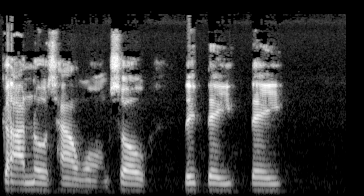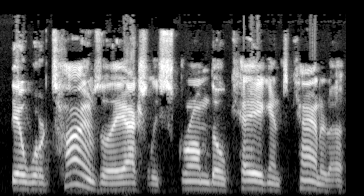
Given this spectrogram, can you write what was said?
God knows how long. So they they they there were times where they actually scrummed okay against Canada.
